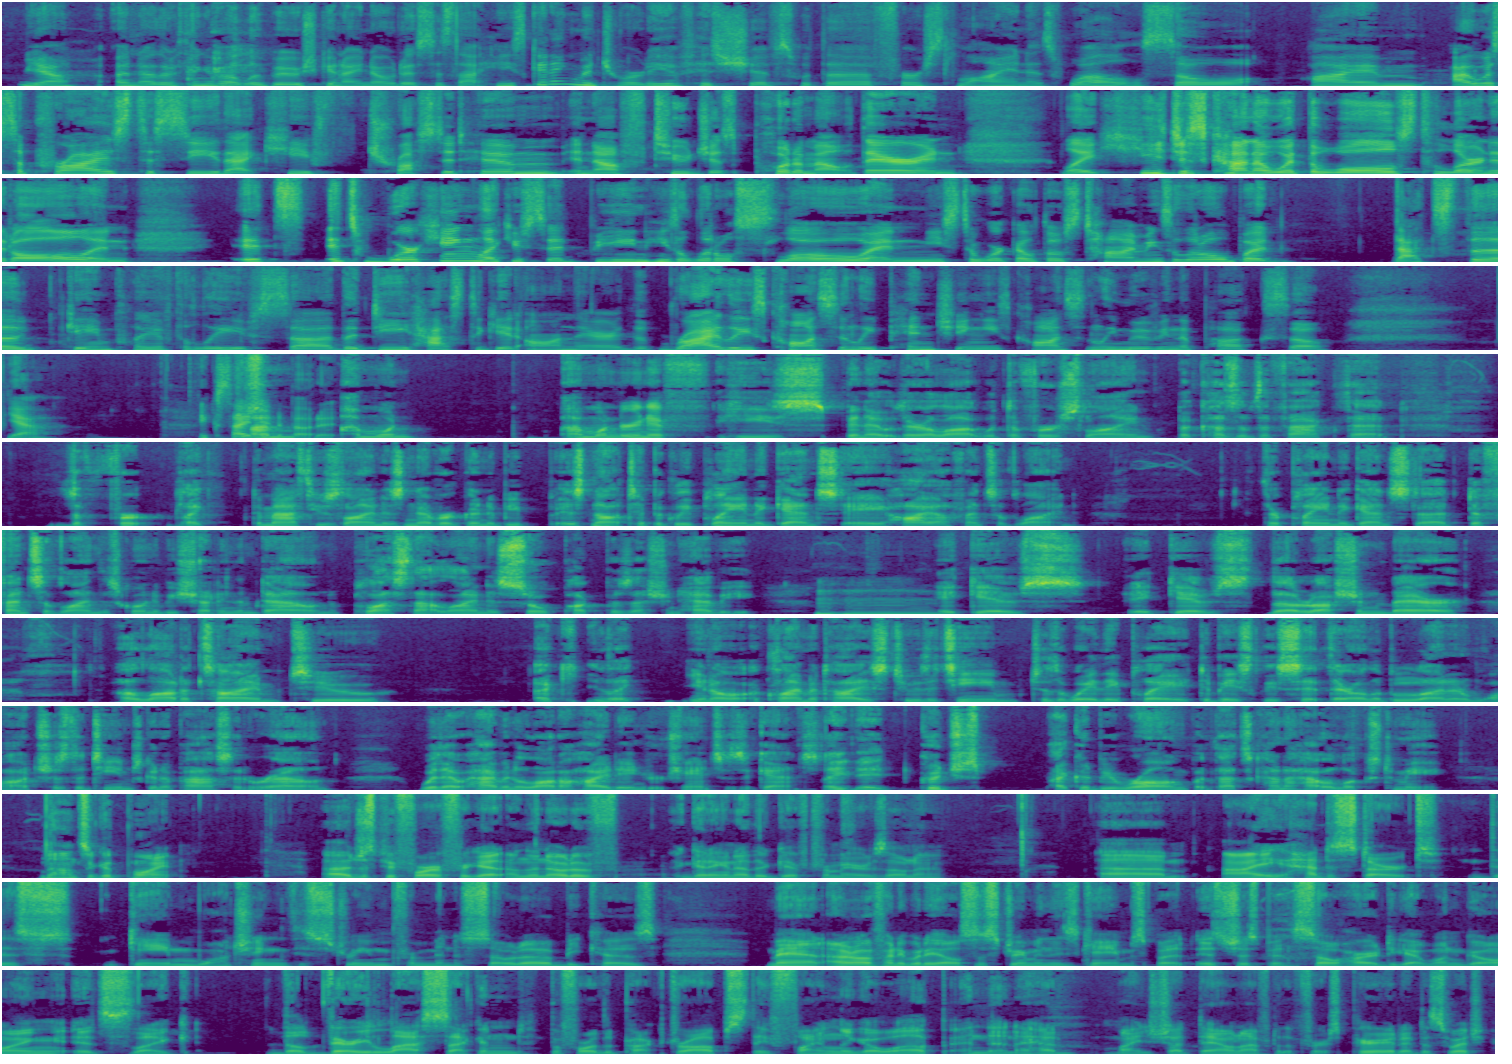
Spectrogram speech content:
Yeah, another thing about Lyubushkin I noticed is that he's getting majority of his shifts with the first line as well. So I'm I was surprised to see that Keefe trusted him enough to just put him out there and like he just kind of with the wolves to learn it all and it's it's working like you said bean he's a little slow and needs to work out those timings a little but that's the gameplay of the Leafs. Uh, the D has to get on there. The, Rielly's constantly pinching. He's constantly moving the puck. So, yeah, excited I'm, about it. I'm one. I'm wondering if he's been out there a lot with the first line because of the fact that the fir- like the Matthews line is never going to be is not typically playing against a high offensive line they're playing against a defensive line that's going to be shutting them down. Plus, that line is so puck possession heavy. Mm-hmm. It gives it gives the Russian bear a lot of time to like you know acclimatize to the team to the way they play to basically sit there on the blue line and watch as the team's going to pass it around without having a lot of high danger chances against it, it could just i could be wrong but that's kind of how it looks to me no it's a good point uh, just before i forget on the note of getting another gift from arizona um, I had to start this game watching the stream from Minnesota because, man, I don't know if anybody else is streaming these games, but it's just been so hard to get one going. It's like the very last second before the puck drops, they finally go up, and then I had mine shut down after the first period. I had to switch.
